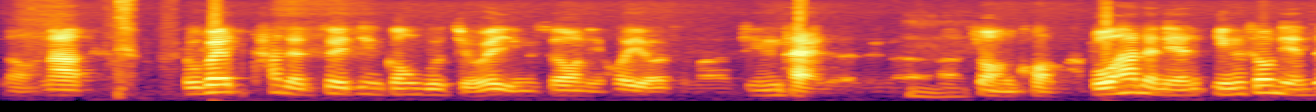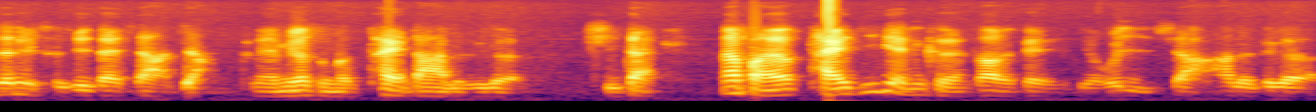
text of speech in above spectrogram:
哦。那除非它的最近公布九月营收，你会有什么精彩的这个状况不过它的年营收年增率持续在下降，可能也没有什么太大的这个期待。那反而台积电，你可能稍微可以留意一下它的这个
